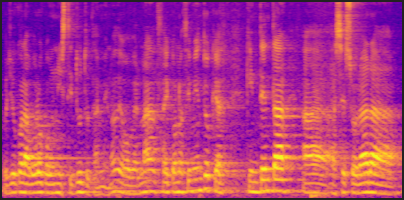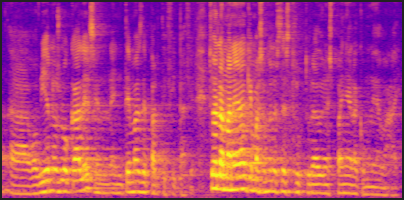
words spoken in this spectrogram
pues yo colaboro con un instituto también ¿no? de gobernanza y conocimiento que, que intenta asesorar a, a, gobiernos locales en, en, temas de participación. Entonces, la manera en que más o menos está estructurado en España la comunidad Bahá'í.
